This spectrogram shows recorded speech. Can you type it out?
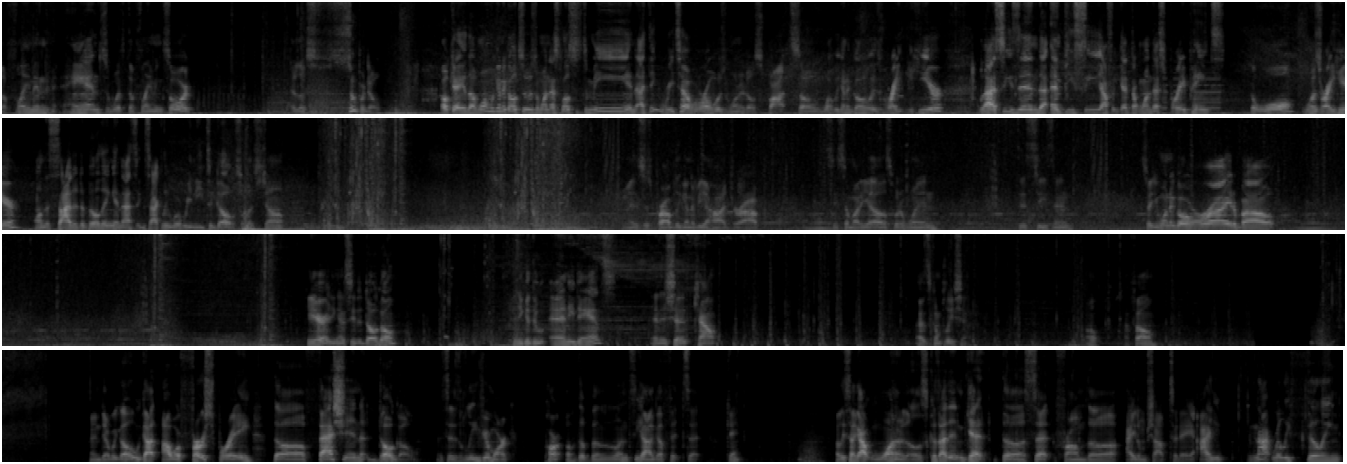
The flaming hands with the flaming sword. It looks super dope. Okay, the one we're gonna go to is the one that's closest to me, and I think Retail Row is one of those spots. So what we're gonna go is right here. Last season, the NPC, I forget the one that spray paints the wall, was right here on the side of the building, and that's exactly where we need to go. So let's jump. This is probably going to be a hot drop. See somebody else with a win this season. So you want to go right about... Here, you're going to see the doggo. And you can do any dance and it should count as a completion. Oh, I fell. And there we go. We got our first spray, the Fashion Doggo. It says, leave your mark. Part of the Balenciaga fit set. Okay. At least I got one of those because I didn't get the set from the item shop today. I not really feeling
